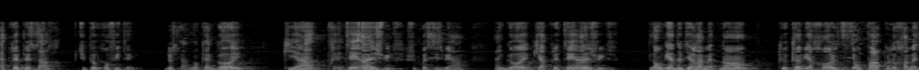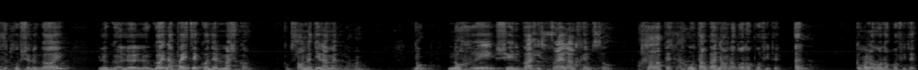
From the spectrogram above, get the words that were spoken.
Après Pesach, tu peux profiter de ça. Donc, un goy qui a prêté un juif. Je précise bien. Un goy qui a prêté un juif. Là, on vient de dire là maintenant que Kaviachol, si on parle que le Hametz se trouve chez le goy, le, le, goy n'a pas été connu le mashkon. Comme ça, on a dit là maintenant. Hein. Donc, Nochri, Shilva, Israël, Al-Khemso, Achara Pesach, on a le droit d'en profiter. Hein Comment on a le droit d'en profiter?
